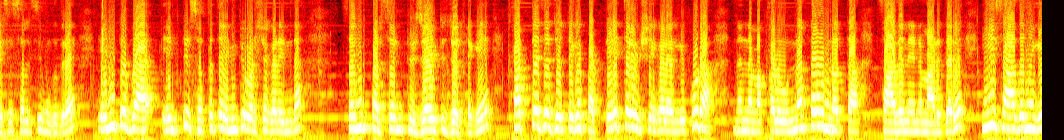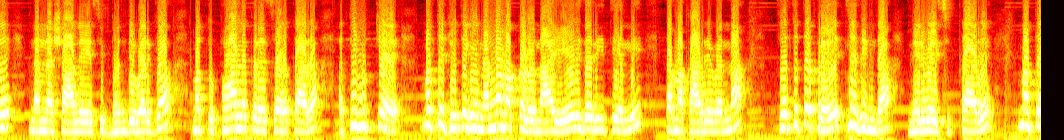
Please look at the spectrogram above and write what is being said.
ಎಸ್ ಎಸ್ ಎಲ್ ಸಿ ಮುಗಿದ್ರೆ ಎಂಟು ಬ್ಯಾ ಎಂಟು, ಸತತ ಎಂಟು ವರ್ಷಗಳಿಂದ ಸೆವೆನ್ ಪರ್ಸೆಂಟ್ ರಿಸಲ್ಟ್ ಜೊತೆಗೆ, ಪಠ್ಯದ ಜೊತೆಗೆ ಪಠ್ಯೇತರ ವಿಷಯಗಳಲ್ಲಿ ಕೂಡ ನನ್ನ ಮಕ್ಕಳು ಉನ್ನತ ಉನ್ನತ ಸಾಧನೆಯನ್ನು ಮಾಡಿದ್ದಾರೆ. ಈ ಸಾಧನೆಗೆ ನನ್ನ ಶಾಲೆಯ ಸಿಬ್ಬಂದಿ ವರ್ಗ ಮತ್ತು ಪಾಲಕರ ಸಹಕಾರ ಅತಿ ಮುಖ್ಯ. ಮತ್ತು ಜೊತೆಗೆ ನನ್ನ ಮಕ್ಕಳು, ನಾ ಹೇಳಿದ ರೀತಿಯಲ್ಲಿ ತಮ್ಮ ಕಾರ್ಯವನ್ನ ಸತತ ಪ್ರಯತ್ನದಿಂದ ನಿರ್ವಹಿಸುತ್ತಾರೆ. ಮತ್ತೆ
